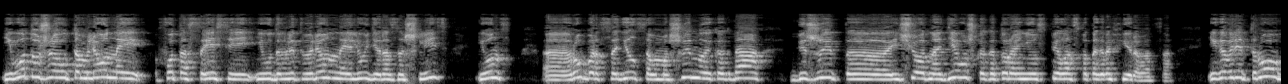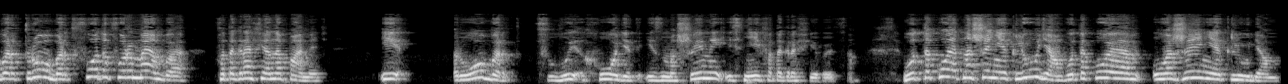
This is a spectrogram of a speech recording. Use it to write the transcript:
И вот уже утомленные фотосессией и удовлетворенные люди разошлись, и он, э, Роберт садился в машину, и когда бежит э, еще одна девушка, которая не успела сфотографироваться. И говорит, Роберт, Роберт, фото for remember, фотография на память. И Роберт выходит из машины и с ней фотографируется. Вот такое отношение к людям, вот такое уважение к людям,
